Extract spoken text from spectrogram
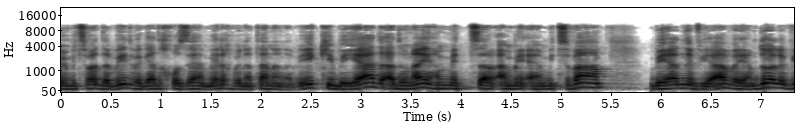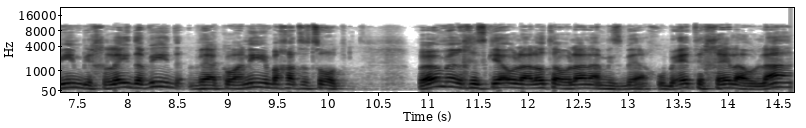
במצוות דוד וגד חוזה המלך ונתן הנביא, כי ביד אדוני המצ... המצווה ביד נביאה, ויעמדו הלוויים בכלי דוד והכהנים בחצוצרות. ויאמר חזקיהו לעלות העולה למזבח, ובעת החל העולה,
